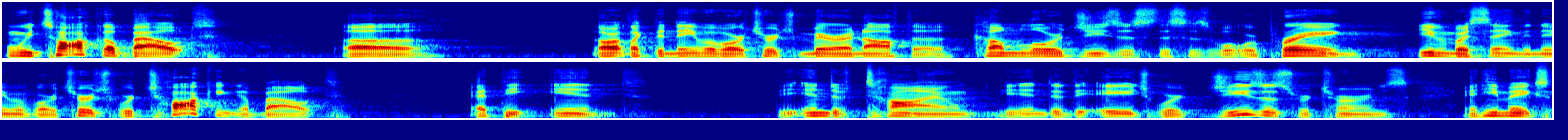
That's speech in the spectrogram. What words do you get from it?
When we talk about, uh, our, like the name of our church, Maranatha, come Lord Jesus, this is what we're praying, even by saying the name of our church, we're talking about at the end, the end of time, the end of the age where Jesus returns and he makes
